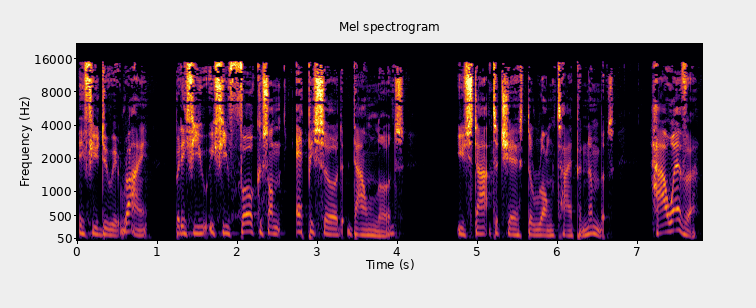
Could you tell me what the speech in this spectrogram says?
if you do it right, but if you if you focus on episode downloads, you start to chase the wrong type of numbers. However,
